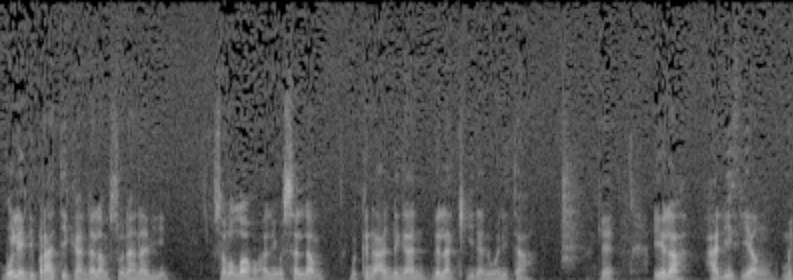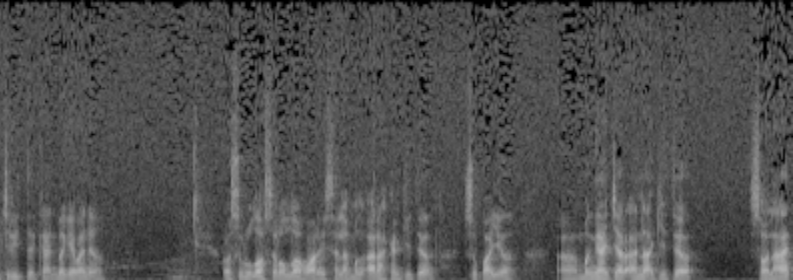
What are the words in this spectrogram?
boleh diperhatikan dalam sunnah Nabi sallallahu alaihi wasallam berkenaan dengan lelaki dan wanita. Okey, ialah hadis yang menceritakan bagaimana Rasulullah sallallahu alaihi wasallam mengarahkan kita supaya uh, mengajar anak kita solat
